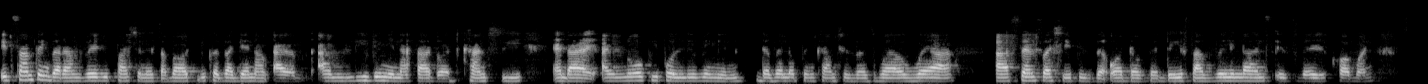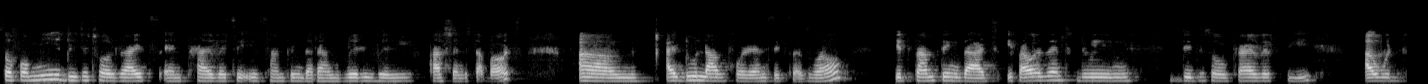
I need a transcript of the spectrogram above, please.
It's something that I'm very passionate about because, again, I'm, I'm living in a third world country and I, I know people living in developing countries as well where uh, censorship is the order of the day, surveillance is very common. So for me, digital rights and privacy is something that I'm very, very passionate about. Um, I do love forensics as well. It's something that if I wasn't doing digital privacy, I would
